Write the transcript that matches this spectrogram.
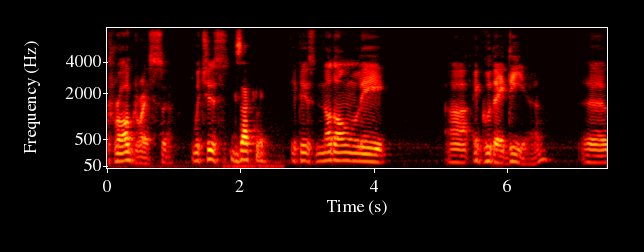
progress which is exactly. It is not only uh, a good idea, uh,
